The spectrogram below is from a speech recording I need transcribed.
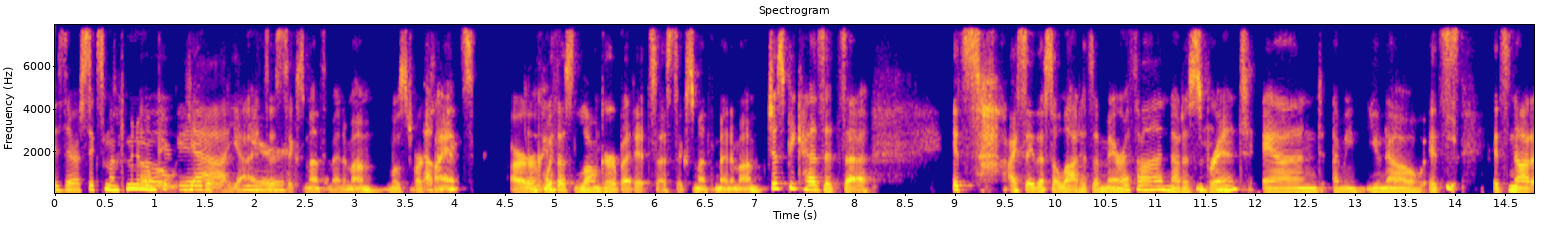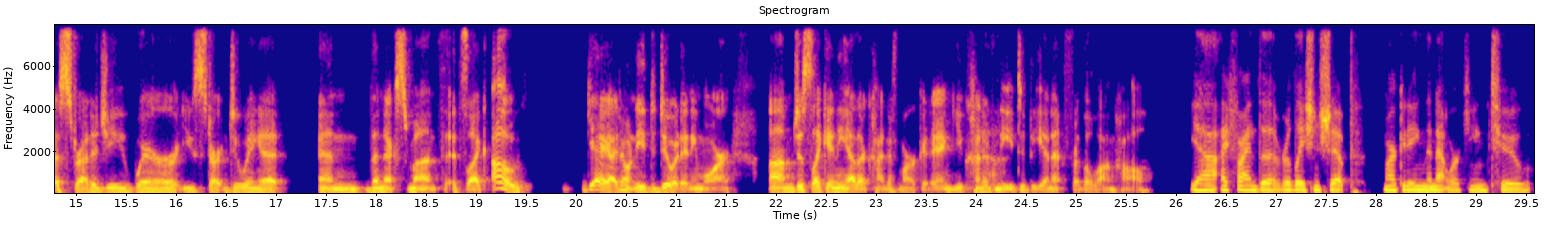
is there a six month minimum oh, period? Yeah, yeah, it's a six month minimum. Most of our okay. clients are okay. with us longer, but it's a six month minimum just because it's a it's i say this a lot it's a marathon not a mm-hmm. sprint mm-hmm. and i mean you know it's yeah. it's not a strategy where you start doing it and the next month it's like oh yay i don't need to do it anymore um, just like any other kind of marketing you kind yeah. of need to be in it for the long haul yeah i find the relationship marketing the networking too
